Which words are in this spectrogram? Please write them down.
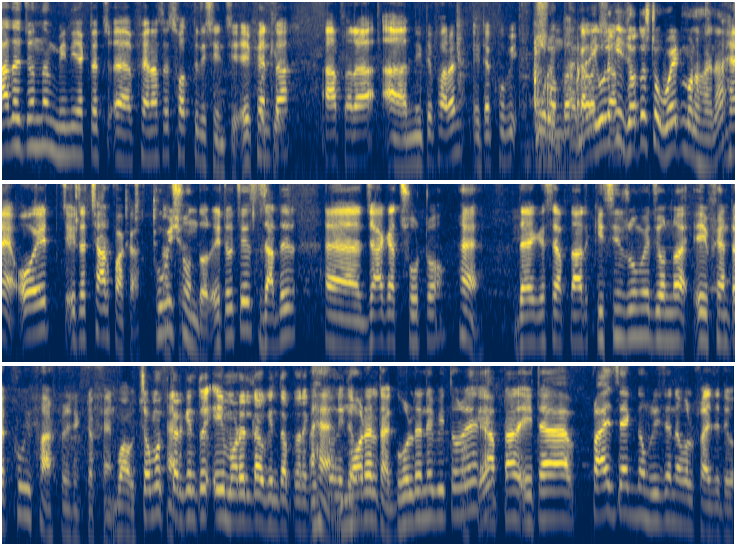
তাদের জন্য মিনি একটা ফ্যান আছে ছত্রিশ ইঞ্চি। এই ফ্যানটা আপনারা আহ, নিতে পারেন। এটা খুবই সুন্দর এগুলো কি যথেষ্ট ওয়েট মনে হয় না? হ্যাঁ ওয়েট এটা চার পাকা। খুবই আচ্ছা। সুন্দর। এটা হচ্ছে যাদের আহ, জায়গা ছোট হ্যাঁ দেখা গেছে আপনার কিচেন রুমের জন্য এই ফ্যানটা খুবই পারফেক্ট একটা ফ্যান ওয়াও চমৎকার কিন্তু এই মডেলটাও কিন্তু আপনারা হ্যাঁ কিন্তু নিতে পারেন। মডেলটা গোল্ডেনের ভিতরে আপনার এটা প্রাইস একদম রিজনেবল প্রাইসে দেব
